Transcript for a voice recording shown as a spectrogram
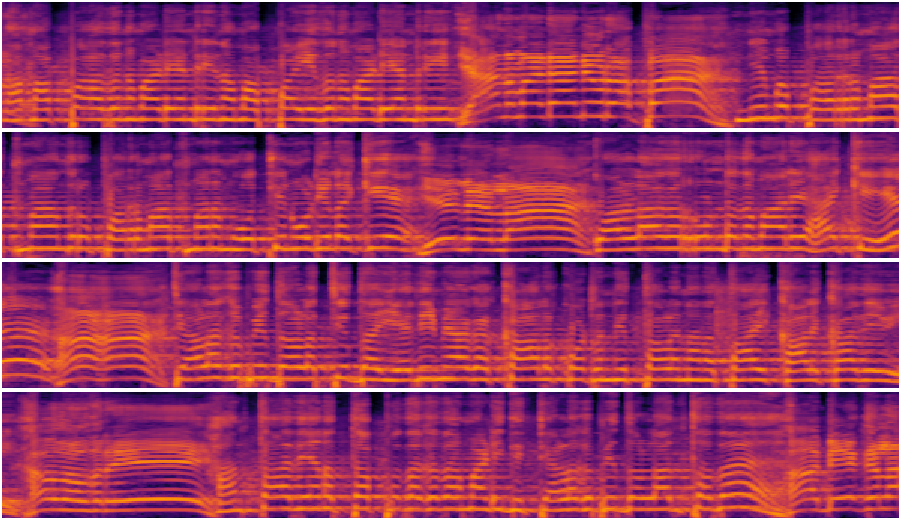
ನಮ್ಮಪ್ಪ ಅದನ್ನ ಮಾಡ್ಯಾನ್ರಿ ನಮ್ಮಪ್ಪ ಇದನ್ನ ಮಾಡ್ಯಾನ್ರಿ? ನಿಮ್ಮ ಪರಮಾತ್ಮ ಅಂದ್ರು ಪರಮಾತ್ಮನ ಒತ್ತಿ ನೋಡಿಲಕ್ಕಿ ಹೇಳಿಲ್ಲ ಕೊಳ್ಳಾಗ ರುಂಡದ ಮಾರಿ ಹಾಕಿ ತೆಳಗ ಬಿದ್ದಳತ್ತಿದ್ದ ಎದಿ ಮ್ಯಾಗ ಕಾಲು ಕೊಟ್ಟ ನಿತ್ತಾಳ ನನ್ನ ತಾಯಿ ಕಾಳಿಕಾದೇವಿ ಹೌದೌದ್ರಿ. ಅಂತದೇನ ತಪ್ಪು ದಗದ ಮಾಡಿದ್ದಿ? ತೆಳಗ ಬಿದ್ದಳ ಅಂತದ? ಬೇಕಲ್ಲ.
